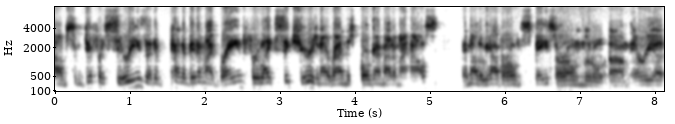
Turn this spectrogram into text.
um, some different series that have kind of been in my brain for like six years, and I ran this program out of my house. And now that we have our own space, our own little um, area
